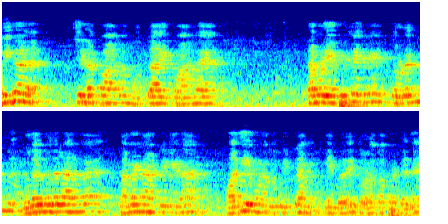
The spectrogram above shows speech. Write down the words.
மிக சிறப்பாக முத்தாய்ப்பாக நம்முடைய பிள்ளைகள் தொடர்ந்து முதல் முதலாக தமிழ்நாட்டிலே தான் மதிய உணவு திட்டம் என்பதை தொடங்கப்பட்டது.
